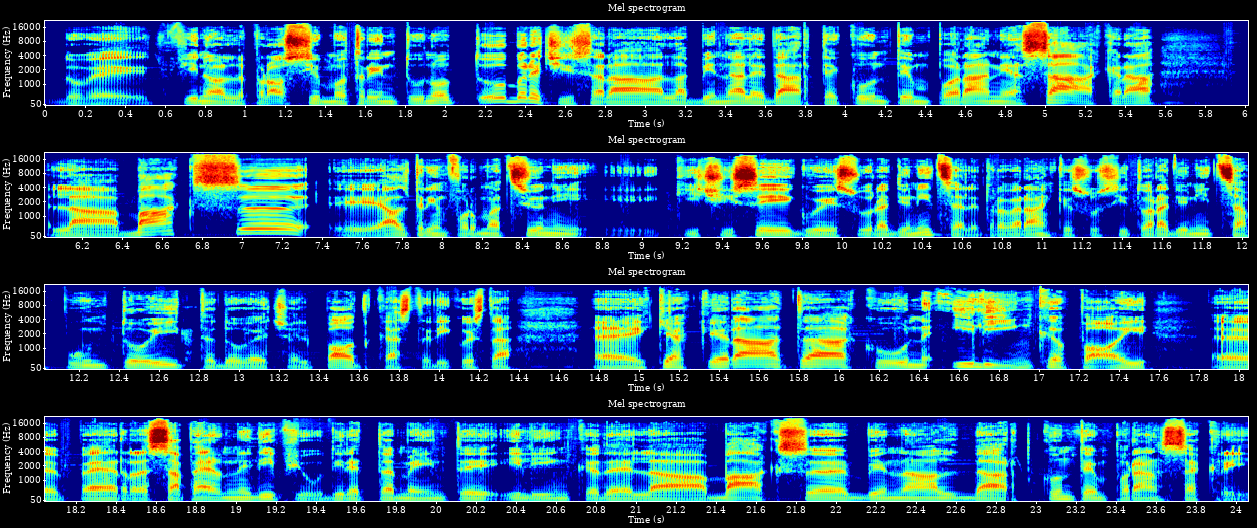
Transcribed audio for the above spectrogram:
dove fino al prossimo 31 ottobre ci sarà la Biennale d'arte contemporanea sacra la Bax e altre informazioni chi ci segue su Radio Nizza le troverà anche sul sito radionizza.it dove c'è il podcast di questa eh, chiacchierata con i link poi eh, per saperne di più direttamente i link della Bax Biennale d'Art Contemporain Sacré.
